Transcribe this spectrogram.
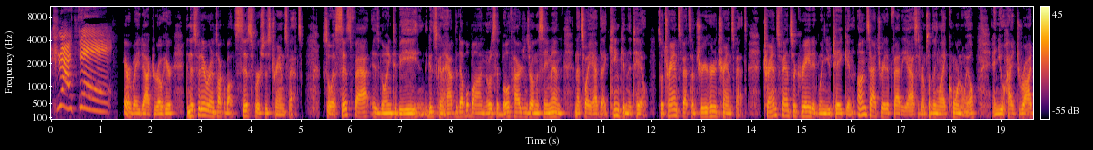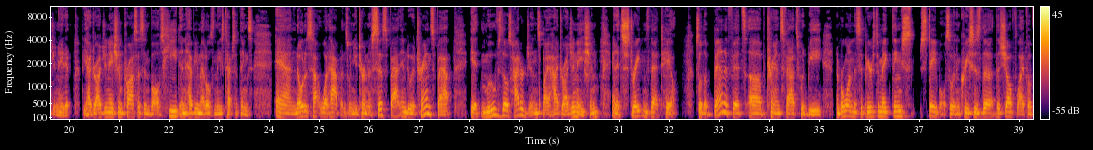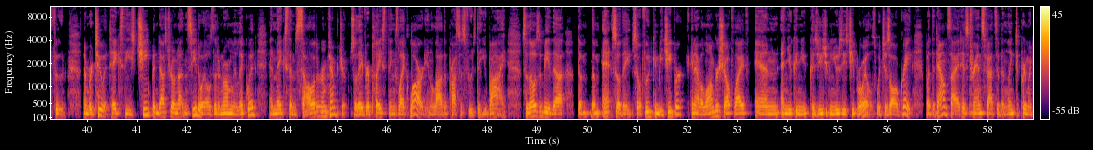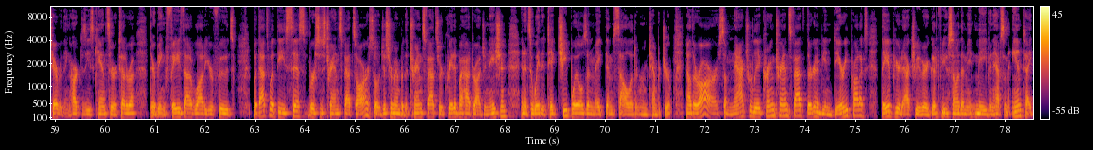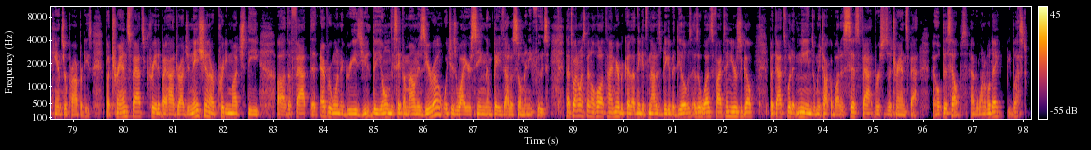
Trust it. Hey everybody, Dr. O here. In this video we're going to talk about cis versus trans fats. So a cis fat is going to be, it's going to have the double bond. Notice that both hydrogens are on the same end and that's why you have that kink in the tail. So trans fats, I'm sure you heard of trans fats. Trans fats are created when you take an unsaturated fatty acid from something like corn oil and you hydrogenate it. The hydrogenation process involves heat and heavy metals and these types of things. And notice how, what happens when you turn a cis fat into a trans fat, it moves those hydrogens by hydrogenation and it straightens that tail. So the benefits of trans fats would be, number one, this appears to make things stable, so it increases the, the shelf life of food. Number two, it takes these cheap industrial nut and seed oils that are normally liquid and makes them solid at room temperature. So they've replaced things like lard in a lot of the processed foods that you buy. So those would be the, the, the eh, so they, so food can be cheaper, it can have a longer shelf life, and, and you can, because you can use these cheaper oils, which is all great. But the downside, his trans fats have been linked to pretty much everything, heart disease, cancer, etc. They're being phased out of a lot of your foods. But that's what the cis versus trans fats are. So just remember the trans fats are created by hydrogenation and it's a way to take cheap oils and make them solid at room temperature. Now there are some naturally occurring trans fats. They're going to be in dairy products. They appear to actually be very good for you. Some of them may, even have some anti-cancer properties. But trans fats created by hydrogenation are pretty much the, uh, the fat that everyone agrees you, the only safe amount is zero, which is why you're seeing them phased out of so many foods. That's why I don't want to spend a whole lot of time here because I think it's not as big of a deal as, as it was five, ten years ago but that's what it means when we talk about a cis fat versus a trans fat. I hope this helps. Have a wonderful day. Be blessed.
